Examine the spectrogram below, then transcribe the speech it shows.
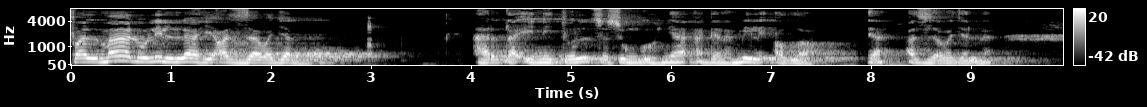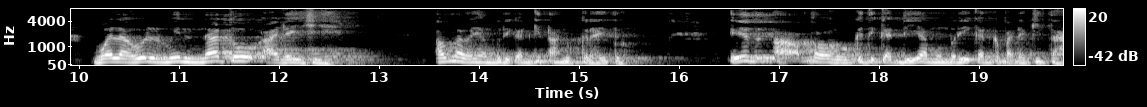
Fal malu lillahi azza wa jal. Harta ini tul sesungguhnya adalah milik Allah ya azza wa jalla. Walahul minnatu alaihi. Allah yang berikan kita anugerah itu. Id a'tahu ketika dia memberikan kepada kita.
